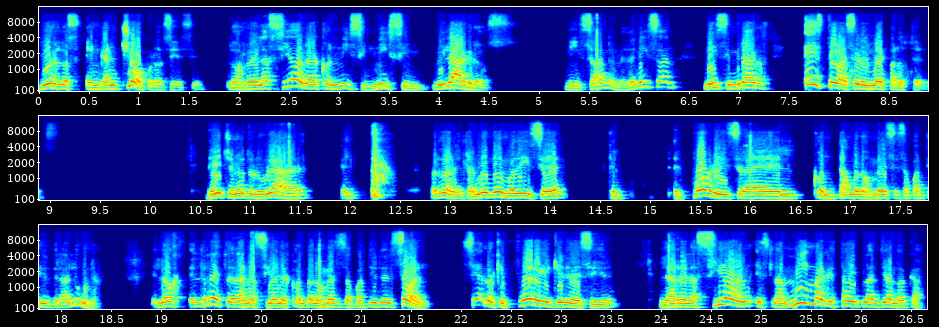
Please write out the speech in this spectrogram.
Dios los enganchó, por así decir. Los relaciona con Nisim, Nisim, milagros. Nisan, en vez de Nisan, Nisim, milagros. Este va a ser el mes para ustedes. De hecho, en otro lugar, el, perdón, el Talmud mismo dice que el, pueblo de Israel contamos los meses a partir de la luna. El, el resto de las naciones contan los meses a partir del sol. Sea lo que fuere que quiere decir, la relación es la misma que estoy planteando acá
